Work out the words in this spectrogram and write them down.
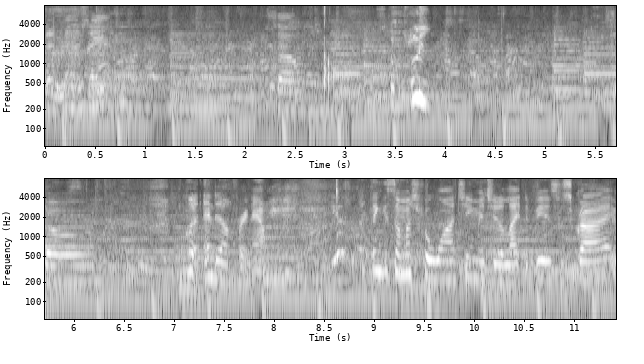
to finish that. So, complete. So, I'm gonna end it off right now. Thank you so much for watching. Make sure to like the video, subscribe,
